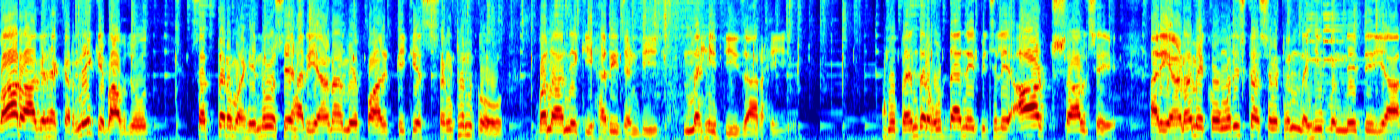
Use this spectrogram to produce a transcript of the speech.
बार आग्रह करने के बावजूद सत्तर महीनों से हरियाणा में पार्टी के संगठन को बनाने की हरी झंडी नहीं दी जा रही। है भूपेंद्र हुड्डा ने पिछले आठ साल से हरियाणा में कांग्रेस का संगठन नहीं बनने दिया,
